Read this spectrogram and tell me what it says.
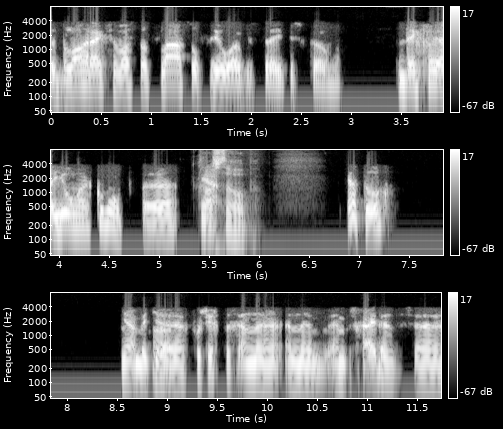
het belangrijkste was dat Vlaashoff heel over de streep is gekomen. Dan denk ik van, ja, jongen, kom op. Uh, Gas ja. erop. Ja, toch? Ja, een beetje ah. voorzichtig en, uh, en, uh, en bescheiden. Dus uh,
